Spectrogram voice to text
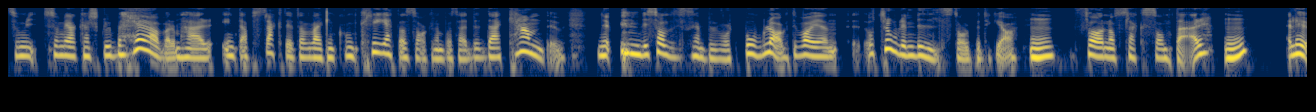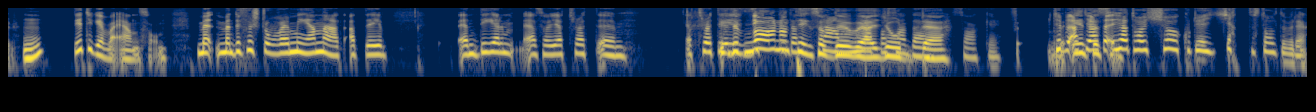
som, som jag kanske skulle behöva, de här, inte abstrakta utan verkligen konkreta sakerna på så här, det där kan du. Nu, vi sålde till exempel vårt bolag. Det var en otrolig milstolpe tycker jag, Mm. för något slags sånt där. Mm. Eller hur? Mm. Det tycker jag var en sån. Men, men du förstår vad jag menar, att, att det en del, alltså jag tror att, eh, jag tror att det, Det var någonting som du och jag gjorde- saker. Typ att jag, jag tar ett körkort, jag är jättestolt över det.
